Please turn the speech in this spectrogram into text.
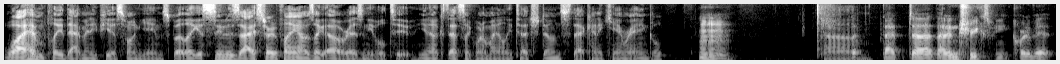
Well, I haven't played that many PS1 games, but like as soon as I started playing, I was like, "Oh, Resident Evil 2," you know, because that's like one of my only touchstones, that kind of camera angle. That uh, that intrigues me quite a bit.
